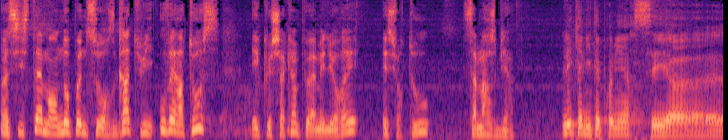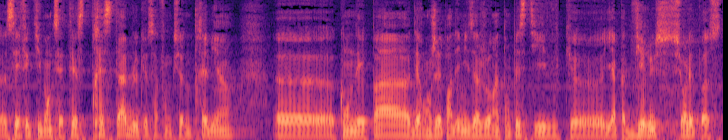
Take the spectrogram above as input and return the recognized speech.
Un système en open source gratuit, ouvert à tous et que chacun peut améliorer et surtout, ça marche bien. Les qualités premières, c'est euh, effectivement que c'est très stable, que ça fonctionne très bien, euh, qu'on n'est pas dérangé par des mises à jour intempestives, qu'il n'y a pas de virus sur les postes.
